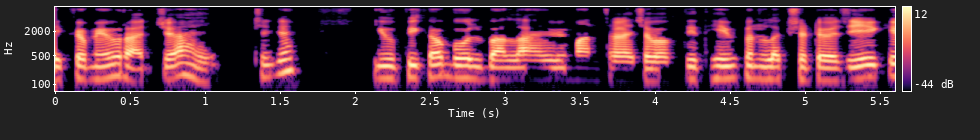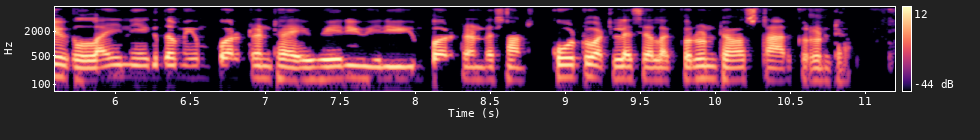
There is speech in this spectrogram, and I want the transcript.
एकमेव राज्य आहे. ठीक आहे? युपी का बोलबाला आहे विमानतळाच्या बाबतीत? हे पण लक्ष ठेवायचे. एक एक लाईन एकदम इम्पॉर्टंट आहे. व्हेरी व्हेरी इम्पॉर्टंट असा कोट वाटल्यास याला करून ठेवा स्टार करून ठेवा.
